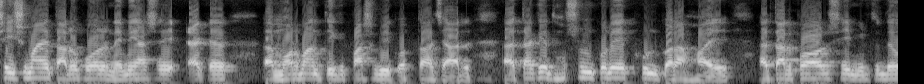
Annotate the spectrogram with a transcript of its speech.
সেই সময় তার উপর নেমে আসে এক মর্মান্তিক পাশবিক অত্যাচার তাকে ধর্ষণ করে খুন করা হয়। তারপর সেই মৃতদেহ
